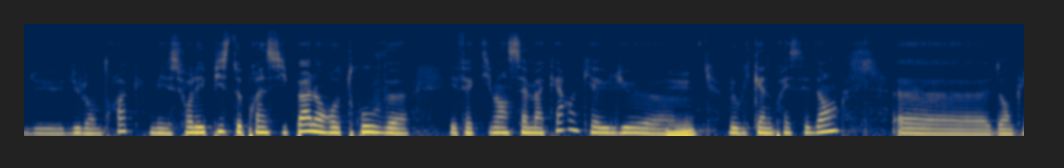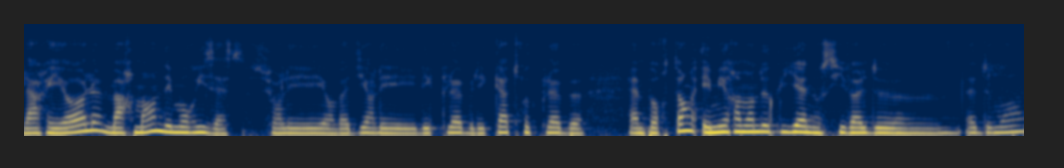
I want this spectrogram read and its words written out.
du, du long track. Mais sur les pistes principales, on retrouve euh, effectivement Saint-Macar qui a eu lieu euh, Mhm. le week-end précédent. Euh, donc la Réole, Marmande et Morizès sur les, on va dire les, les clubs, les quatre clubs importants. Et Miramont de Guyane aussi, Val de, de Moin.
